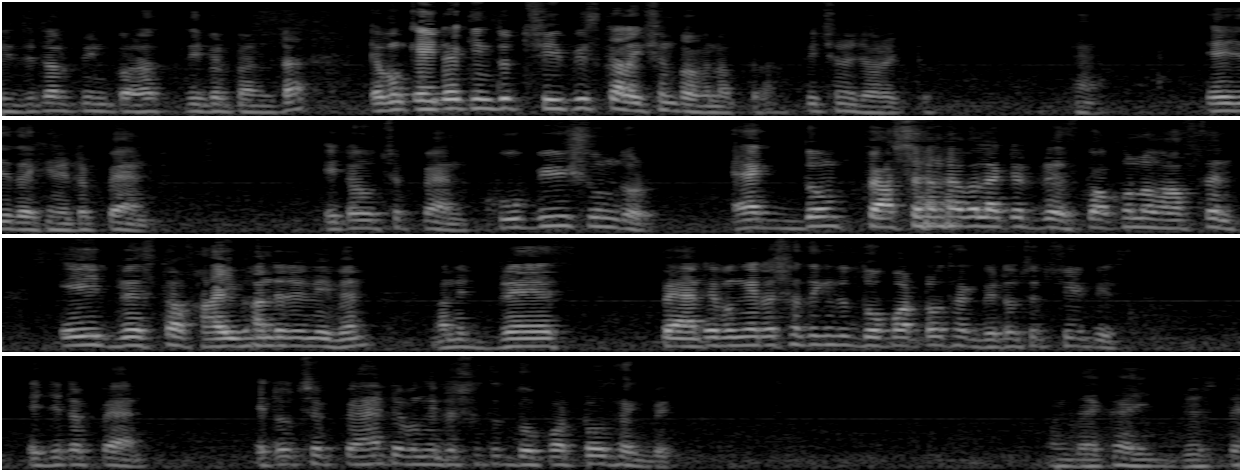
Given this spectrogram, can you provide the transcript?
ডিজিটাল প্রিন্ট করা প্যানেলটা এবং এইটা কিন্তু থ্রি পিস কালেকশন পাবেন আপনারা। পিছনে যাওয়ার একটু। হ্যাঁ এই যে দেখেন, এটা প্যান্ট এটা হচ্ছে প্যান্ট খুবই সুন্দর। একদম ফ্যাশনেবল একটা ড্রেস কখনো ভাবছেন এই ড্রেসটা ফাইভ হান্ড্রেডে নেবেন? মানে ড্রেস প্যান্ট এবং এটার সাথে কিন্তু দোপাট্টাও থাকবে। এটা হচ্ছে থ্রি পিস এই যেটা প্যান্ট, এটা হচ্ছে প্যান্ট এবং এটার সাথে দোপাট্টাও থাকবে। আমি দেখাই ড্রেসটা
